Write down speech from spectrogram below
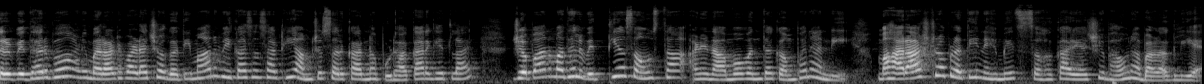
तर विदर्भ आणि मराठवाड्याच्या गतिमान विकासासाठी आमच्या सरकारनं पुढाकार घेतलाय. जपानमधील वित्तीय संस्था आणि नामवंत कंपन्यांनी महाराष्ट्राप्रती नेहमीच सहकार्याची भावना बाळगली आहे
